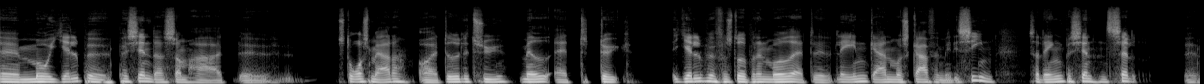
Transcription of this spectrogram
øh, må hjælpe patienter, som har øh, store smerter og er dødeligt syge med at dø. Hjælpe forstået på den måde, at øh, lægen gerne må skaffe medicin, så længe patienten selv øh,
